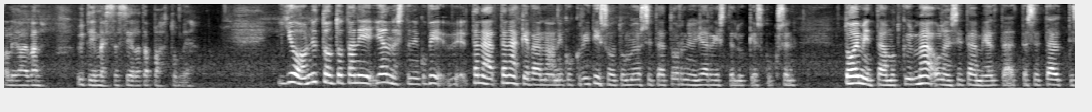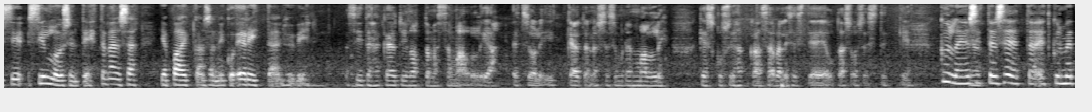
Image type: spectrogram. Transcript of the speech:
oli aivan ytimessä siellä tapahtumia. Joo, nyt on tota, niin, jännästi, niin kuin vi, tänä, tänä keväänä on niin kritisoitu myös sitä Tornion järjestelykeskuksen toimintaa, mutta kyllä mä olen sitä mieltä, että se täytti silloisen tehtävänsä ja paikkansa niin erittäin hyvin. Siitähän käytiin ottamassa mallia, että se oli käytännössä semmoinen mallikeskus ihan kansainvälisesti ja EU-tasoisestikin. Kyllä, ja, ja sitten se, että, että kyllä me,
